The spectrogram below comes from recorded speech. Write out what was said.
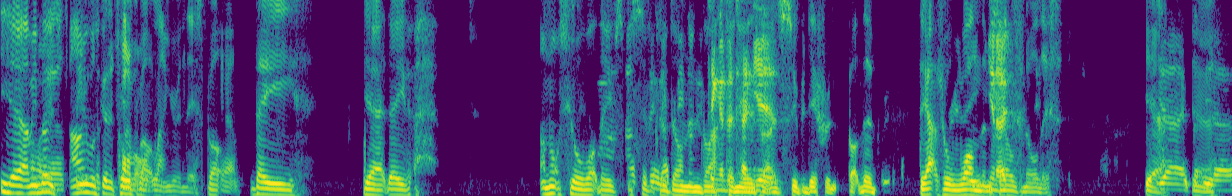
Yeah, I mean, Oh, yeah, most- that's I was going to talk about. Lange in this, but Yeah. they, yeah, they. I'm not sure what they've specifically done in the last 10 10 years, that years. is super different, but the the actual one You know, themselves and all this. Yeah, yeah, yeah. yeah.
